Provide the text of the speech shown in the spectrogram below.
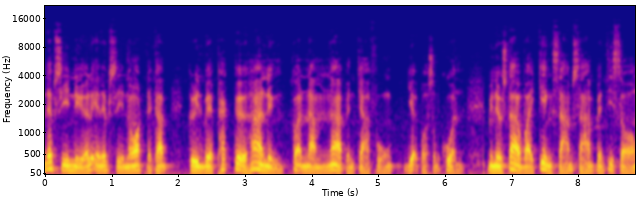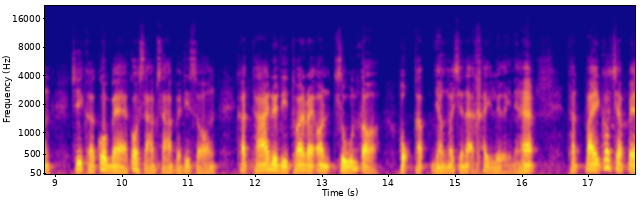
NFC เหนือหรือ NFC North นะครับ Green Bay Packers 5-1 ก็นำหน้าเป็นจ่าฝูงเยอะพอสมควร Minnesota Vikings 3-3 เป็นที่ 2 Chicago Bears ก็ 3-3 เป็นที่ 2 คัดท้ายด้วย Detroit Lions 0ต่อ 6 ครับ ยังไม่ชนะใครเลยนะฮะ ถัดไปก็จะเป็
